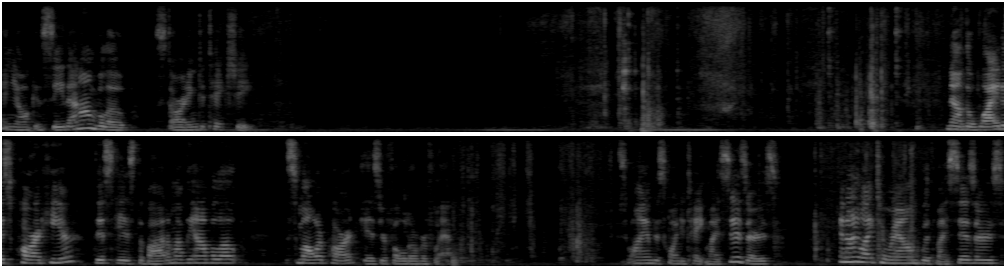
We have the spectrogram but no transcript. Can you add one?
And y'all can see that envelope starting to take shape. Now the widest part here, this is the bottom of the envelope. Smaller part is your fold over flap. So I am just going to take my scissors and I like to round with my scissors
